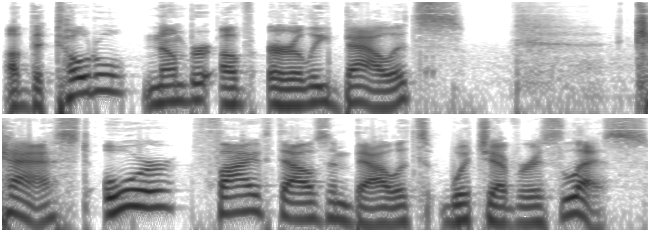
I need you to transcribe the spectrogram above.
of the total number of early ballots cast or 5,000 ballots, whichever is less.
